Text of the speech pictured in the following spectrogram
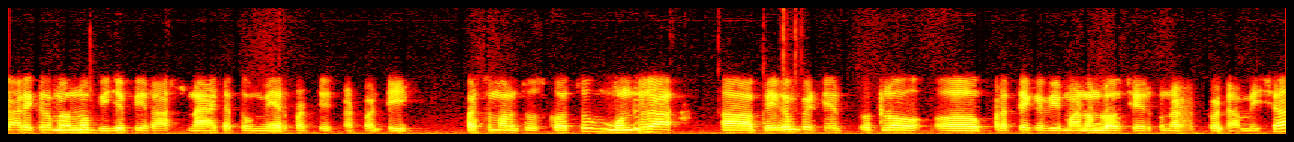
కార్యక్రమాలను బీజేపీ రాష్ట్ర నాయకత్వం ఏర్పాటు చేసినటువంటి ఫస్ట్ మనం చూసుకోవచ్చు. ముందుగా బేగంపేట ఎయిర్పోర్ట్లో ప్రత్యేక విమానంలో చేరుకున్నటువంటి అమిత్ షా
